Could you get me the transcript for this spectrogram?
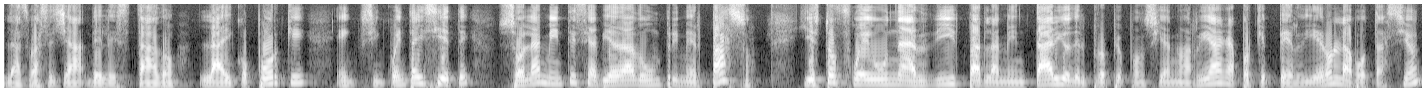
las bases ya del Estado laico, porque en 57 solamente se había dado un primer paso. Y esto fue un ardid parlamentario del propio Ponciano Arriaga, porque perdieron la votación.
